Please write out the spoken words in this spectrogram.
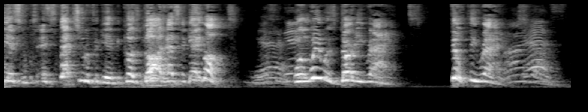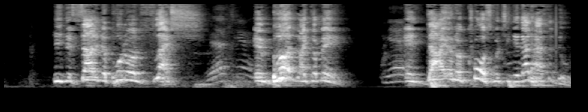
He expects you to forgive because God has forgave us. When we was dirty rags, filthy rags, Yes. he decided to put on flesh Yes. and blood like a man Yes. and die on a cross, which he did not have to do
